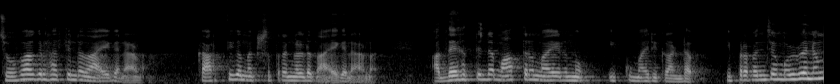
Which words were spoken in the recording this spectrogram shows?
ചൊവ്വാഗ്രഹത്തിന്റെ നായകനാണ്. കാർത്തിക നക്ഷത്രങ്ങളുടെ നായകനാണ്. അദ്ദേഹത്തിന്റെ മാത്രമായിരുന്നു ഈ കുമാരികാണ്ഡം ഈ പ്രപഞ്ചം മുഴുവനും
